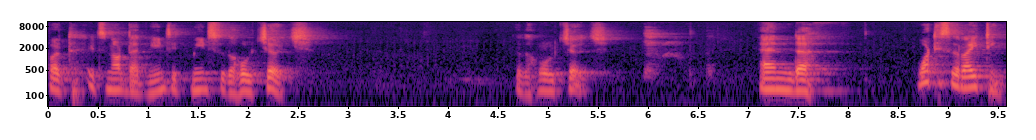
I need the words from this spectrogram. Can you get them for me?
But it's not that means, it means to the whole church. To the whole church. And uh, what is he writing?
